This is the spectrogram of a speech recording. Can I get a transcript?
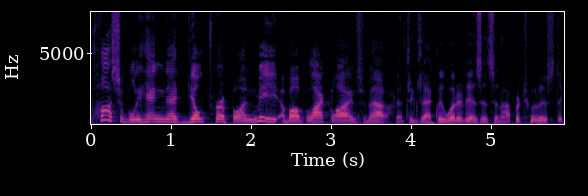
possibly hang that guilt trip on me about Black Lives Matter? That's exactly what it is. It's an opportunistic.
